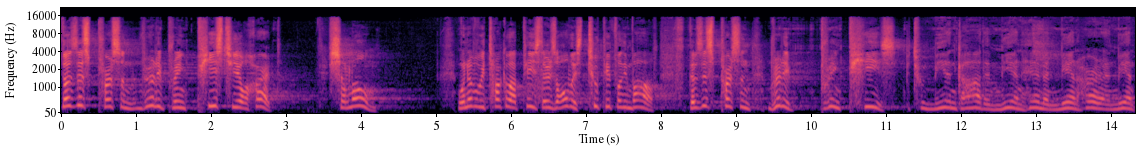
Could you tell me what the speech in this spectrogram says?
Does this person really bring peace to your heart? Shalom. Whenever we talk about peace, there's always two people involved. Does this person really bring peace between me and God and me and him and me and her and me and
